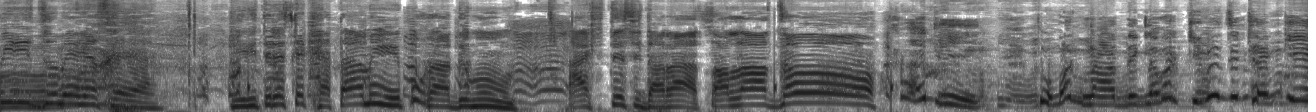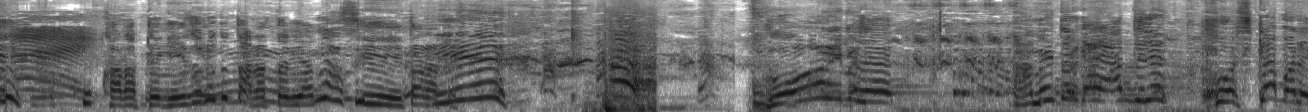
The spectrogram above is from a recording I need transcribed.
পিরিত জমে গেছে। পিরিতের আজকে খেতা আমি পড়া দেবো আসতেছি দাঁড়া চালা তোমাক না দেখলে আমার কি বেঁচে ঠেকি খুব খারাপ ঠেকে এই জন্য তো তাড়াতাড়ি আমি আসি তাড়াতাড়ি। পেলে আমি তোর গায়ে হাত দিলে ফসকা পরে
